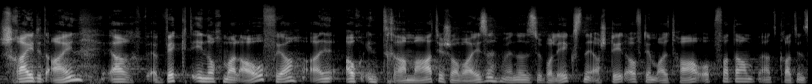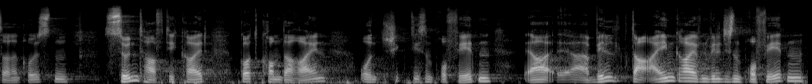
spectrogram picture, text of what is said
schreitet ein, er weckt ihn nochmal auf, ja, auch in dramatischer Weise, wenn du das überlegst. Ne, er steht auf dem Altar, opfert da, er gerade in seiner größten Sündhaftigkeit. Gott kommt da rein und schickt diesen Propheten. Er, er will da eingreifen, will diesen Propheten,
